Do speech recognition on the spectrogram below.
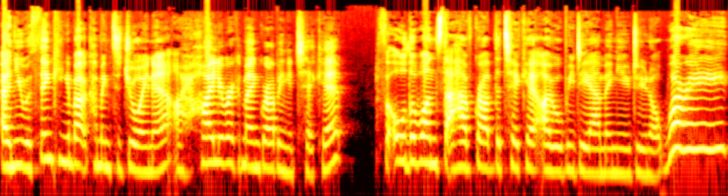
and you were thinking about coming to join it, I highly recommend grabbing a ticket. For all the ones that have grabbed the ticket, I will be DMing you, do not worry.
